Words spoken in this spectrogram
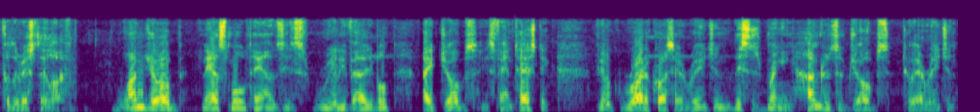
for the rest of their life. One job in our small towns is really valuable. Eight jobs is fantastic. If you look right across our region, this is bringing hundreds of jobs to our region.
